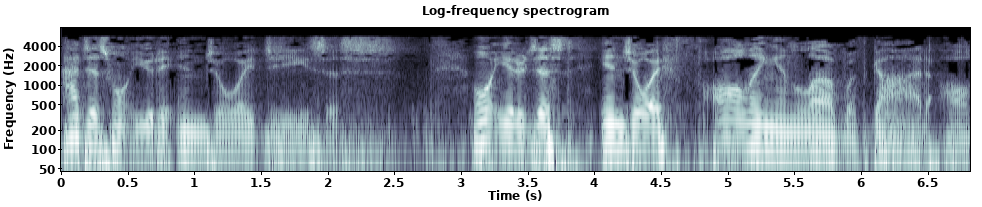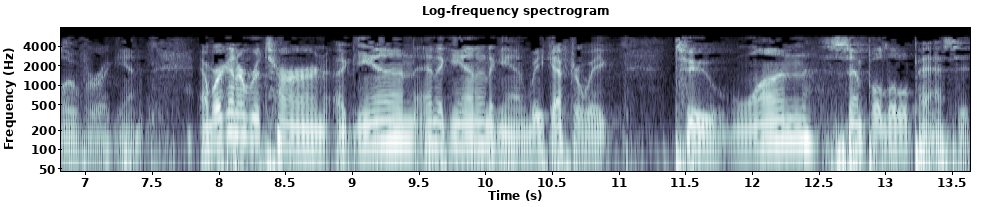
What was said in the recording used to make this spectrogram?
I just want you to enjoy Jesus. I want you to just enjoy falling in love with God all over again. And we're going to return again and again and again, week after week, to one simple little passage.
